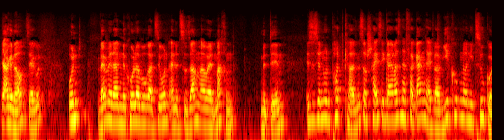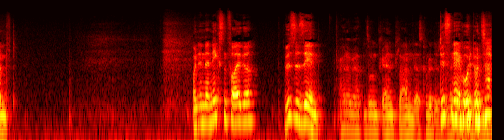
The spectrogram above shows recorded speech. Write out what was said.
Ja, genau, sehr gut. Und wenn wir dann eine Kollaboration, eine Zusammenarbeit machen mit denen, ist es ja nur ein Podcast. Ist doch scheißegal, was in der Vergangenheit war. Wir gucken doch in die Zukunft. Und in der nächsten Folge wirst du sehen, Alter, wir hatten so einen geilen Plan, der ist komplett durch. Disney holt uns ab.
